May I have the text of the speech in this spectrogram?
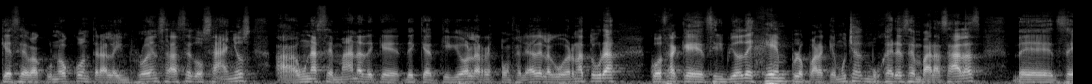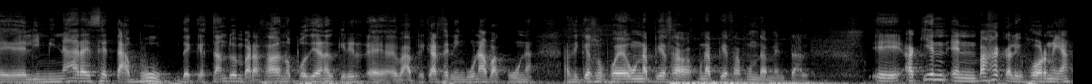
que se vacunó contra la influenza hace dos años, a una semana de que, de que adquirió la responsabilidad de la gubernatura, cosa que sirvió de ejemplo para que muchas mujeres embarazadas eh, se eliminara ese tabú de que estando embarazadas no podían adquirir, eh, aplicarse ninguna vacuna. Así que eso fue una pieza, una pieza fundamental. Eh, aquí en, Baja California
